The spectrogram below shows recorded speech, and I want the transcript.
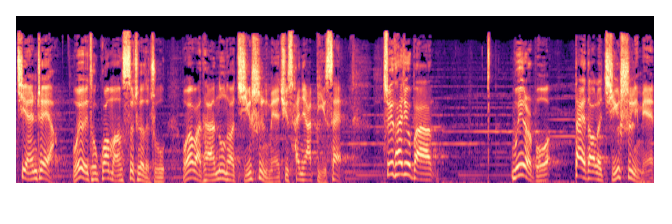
既然这样，我有一头光芒四射的猪，我要把它弄到集市里面去参加比赛。所以他就把威尔伯带到了集市里面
